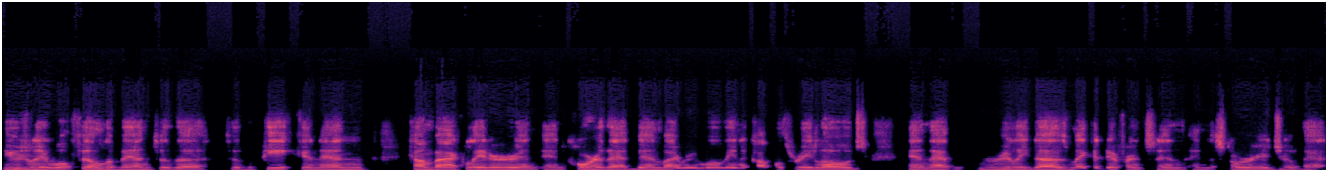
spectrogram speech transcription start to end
usually will fill the bin to the to the peak and then come back later and, and core that bin by removing a couple three loads and that really does make a difference in, in the storage of that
